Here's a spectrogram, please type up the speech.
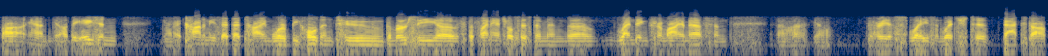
Uh, and you know, the Asian uh, economies at that time were beholden to the mercy of the financial system and uh, lending from IMF and uh, you know various ways in which to backstop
